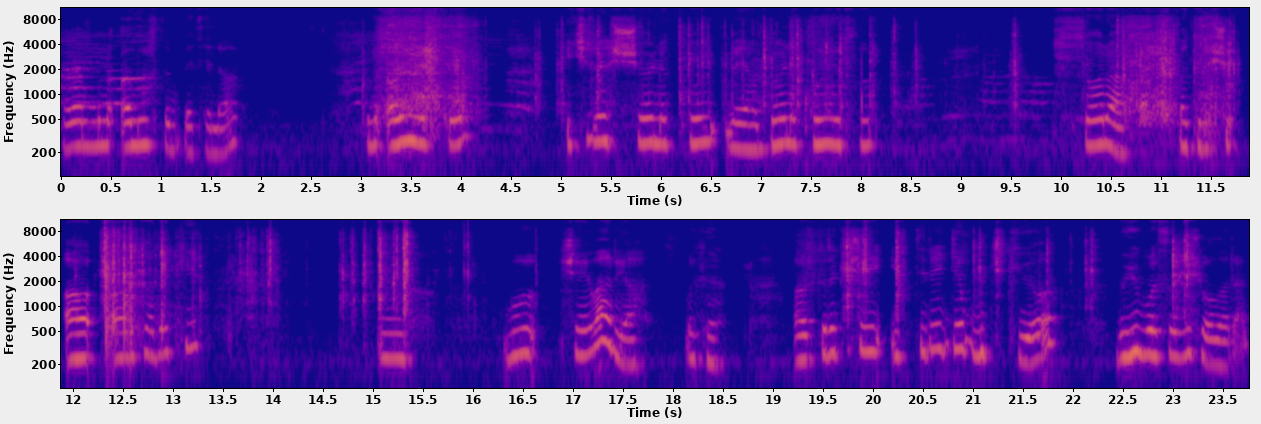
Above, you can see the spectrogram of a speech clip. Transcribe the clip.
Hemen bunu alırsın mesela. Bunu alıyorsun. İçine şöyle koy veya böyle koyuyorsun. Sonra bakın şu arkadaki hmm, bu şey var ya bakın arkadaki şeyi ittirince bu çıkıyor. Büyü basılmış olarak.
